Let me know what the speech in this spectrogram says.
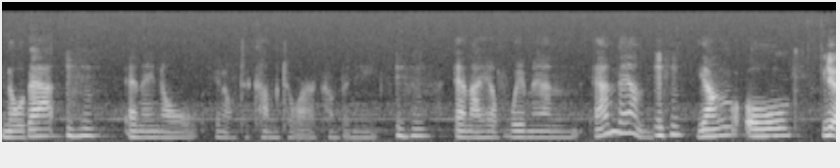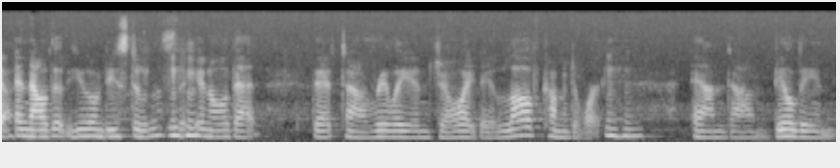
know that, Mhm. and they know, you know, to come to our company. Mhm. And I have women and men, Mhm. young, old, Yeah. and now the UMD students, that, Mhm. you know, that that uh, really enjoy. They love coming to work Mhm. and um, building.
